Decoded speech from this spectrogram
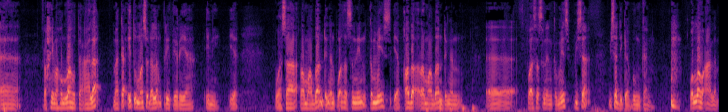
uh, rahimahullahu taala, maka itu masuk dalam kriteria ini ya. Puasa Ramadan dengan puasa Senin Kemis ya qada Ramadan dengan uh, puasa Senin Kemis bisa bisa digabungkan. Wallahu alam.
